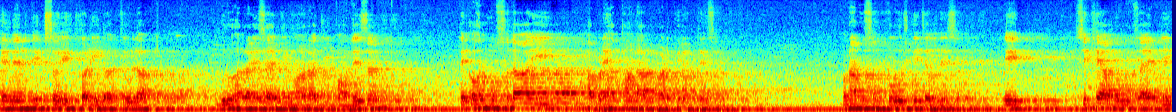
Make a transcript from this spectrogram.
ਕਹਿੰਦੇ ਨੇ 101 ਕੜੀ ਦਾ ਚੋਲਾ ਗੁਰੂ ਹਰਿਰਾਏ ਸਾਹਿਬ ਜੀ ਮਹਾਰਾਜ ਜੀ ਪਾਉਂਦੇ ਸਨ। ਤੇ ਉਹਨੂੰ ਸਦਾ ਹੀ ਆਪਣੇ ਹੱਥਾਂ ਨਾਲ ਫੜ ਕੇ ਰੱਖਦੇ ਸਨ। ਉਹਨਾਂ ਨੂੰ ਸੰਕੋਚ ਕੇ ਚੱਲਦੇ ਸਨ। ਇਹ ਸਿੱਖਿਆ ਗੁਰੂ ਸਾਹਿਬ ਜੀ,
